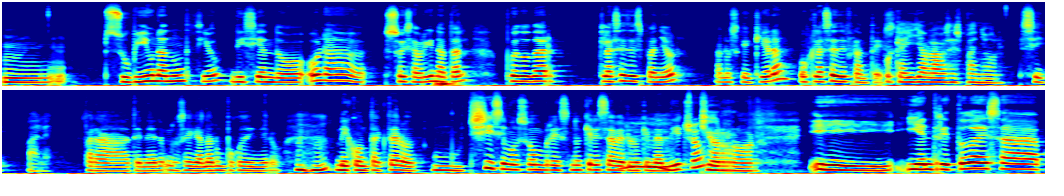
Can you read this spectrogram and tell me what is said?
Mm, Subí un anuncio diciendo, hola, soy Sabrina tal, ¿puedo dar clases de español a los que quieran o clases de francés? Porque ahí ya hablabas español. Sí, Vale. para tener, no sé, ganar un poco de dinero. Ujú. Me contactaron muchísimos hombres, no quieres saber lo que me han dicho. Qué horror. Y, y entre toda esa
